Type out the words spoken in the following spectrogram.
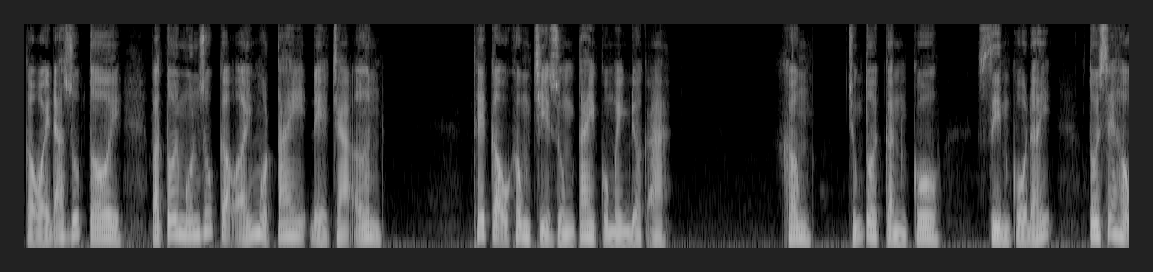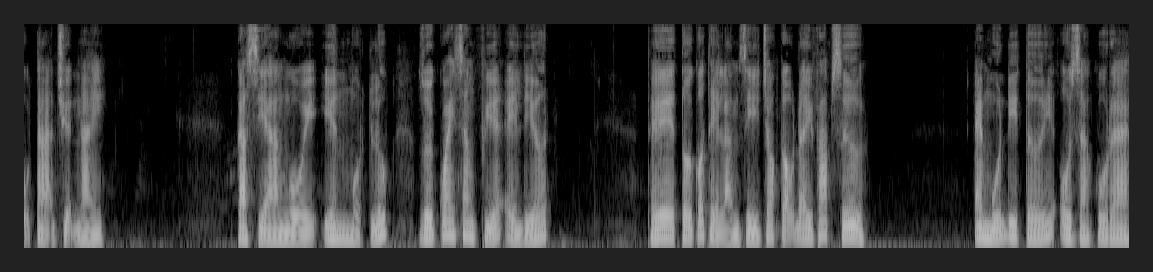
Cậu ấy đã giúp tôi và tôi muốn giúp cậu ấy một tay để trả ơn. Thế cậu không chỉ dùng tay của mình được à? Không, chúng tôi cần cô. Xin cô đấy, tôi sẽ hậu tạ chuyện này. Cassia ngồi yên một lúc rồi quay sang phía Elliot. Thế tôi có thể làm gì cho cậu đây, Pháp Sư? Em muốn đi tới Ozakura.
